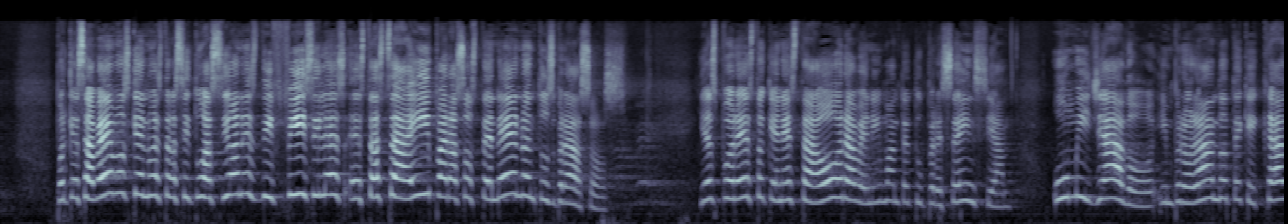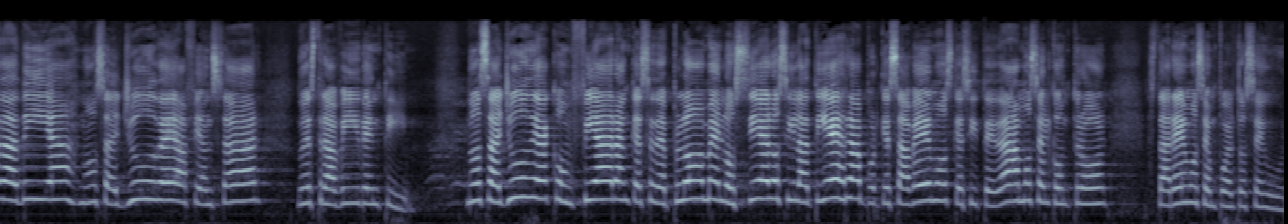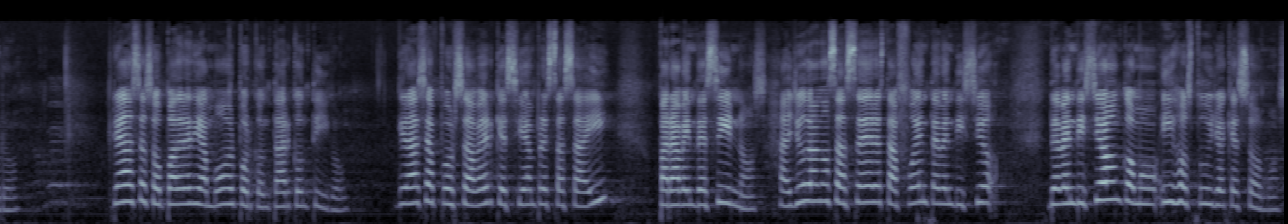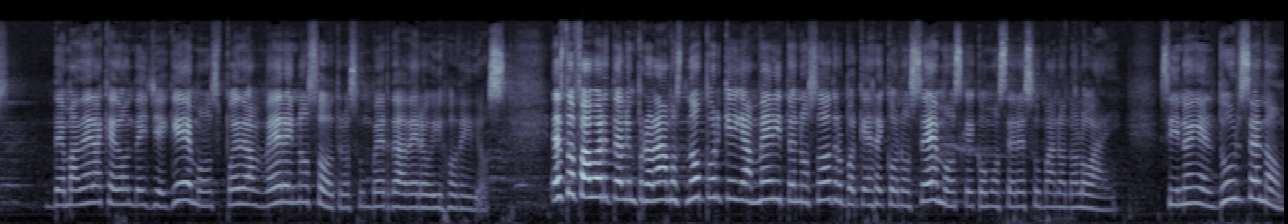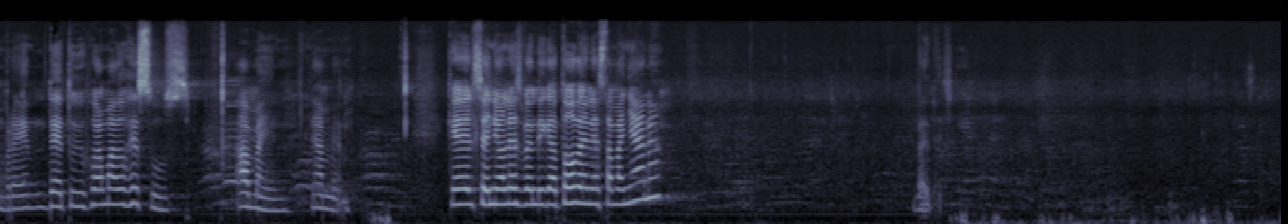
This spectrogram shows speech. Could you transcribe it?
Porque sabemos que en nuestras situaciones difíciles estás ahí para sostenernos en tus brazos. Y es por esto que en esta hora venimos ante tu presencia, humillado, implorándote que cada día nos ayude a afianzar nuestra vida en ti. Nos ayude a confiar aunque se deplomen los cielos y la tierra, porque sabemos que si te damos el control, estaremos en puerto seguro. Gracias, oh Padre de amor, por contar contigo. Gracias por saber que siempre estás ahí para bendecirnos. Ayúdanos a ser esta fuente bendición, de bendición como hijos tuyos que somos. De manera que donde lleguemos puedan ver en nosotros un verdadero hijo de Dios. Esto favor te lo imploramos no porque haya mérito en nosotros, porque reconocemos que como seres humanos no lo hay, sino en el dulce nombre de tu Hijo amado Jesús. Amén. Amén. Que el Señor les bendiga a todos en esta mañana.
